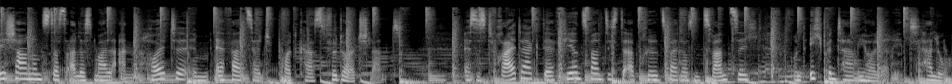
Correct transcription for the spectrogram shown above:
Wir schauen uns das alles mal an, heute im FAZ-Podcast für Deutschland. Es ist Freitag, der 24. April 2020 und ich bin Tami Holderried. Hallo.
